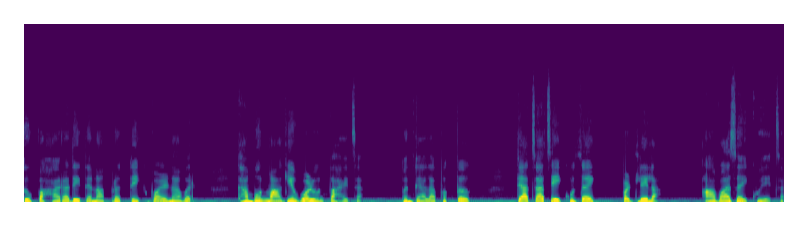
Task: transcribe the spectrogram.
तो पहारा देताना प्रत्येक वळणावर थांबून मागे वळून पाहायचा. पण त्याला फक्त त्याचाच एकुलता एक पडलेला आवाज ऐकू यायचा.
